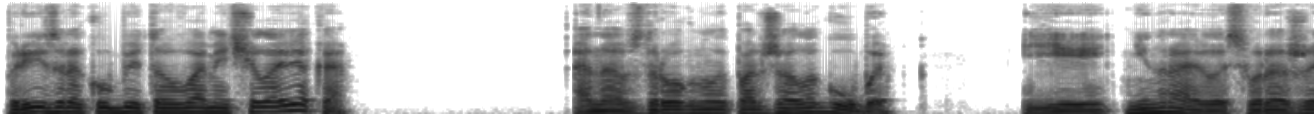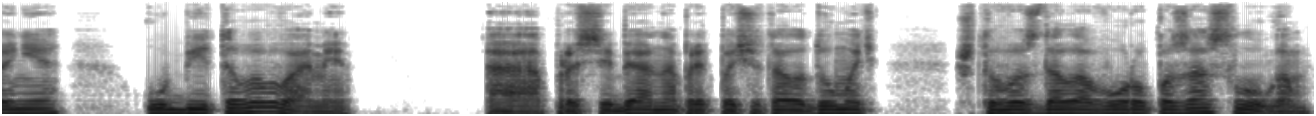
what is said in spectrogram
«Призрак убитого вами человека?» Она вздрогнула и поджала губы. Ей не нравилось выражение «убитого вами», а про себя она предпочитала думать, что воздала вору по заслугам.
